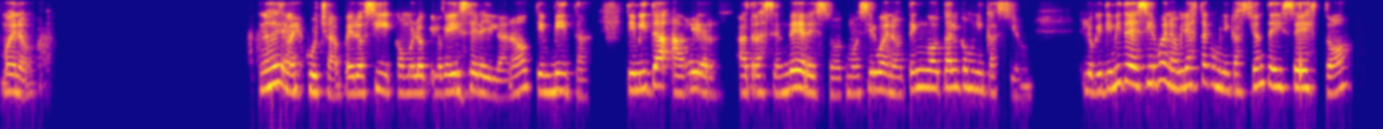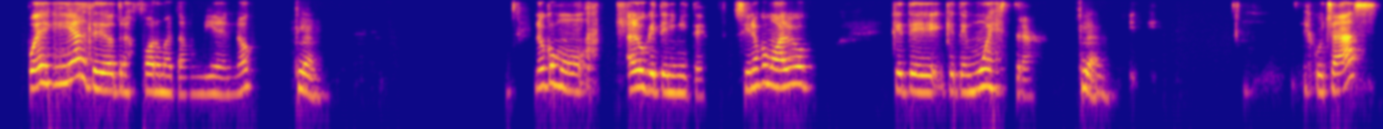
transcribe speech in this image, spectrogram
bueno, no sé si me escucha, pero sí, como lo, lo, que dice Leila, ¿no? Te invita, te invita a ver, a trascender eso, como decir, bueno, tengo tal comunicación. Lo que te invita a decir, bueno, mira, esta comunicación te dice esto, puedes guiarte de otra forma también, ¿no? Claro. No como algo que te limite, sino como algo que te, que te muestra. Claro. ¿Escuchás?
